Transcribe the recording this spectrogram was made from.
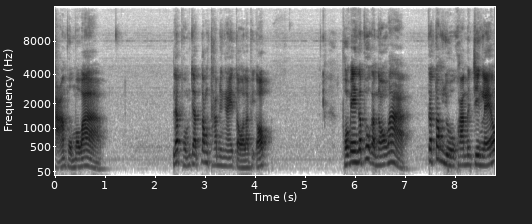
ถามผมมาว่า แล้วผมจะต้องทำยังไงต่อล่ะพี่อ๊อฟ ผมเองก็พูดกับน้องว่า ก็ต้องอยู่ความเป็นจริงแล้ว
